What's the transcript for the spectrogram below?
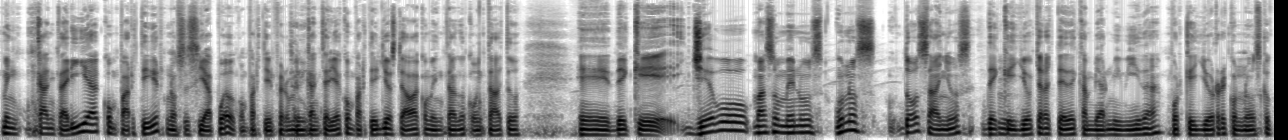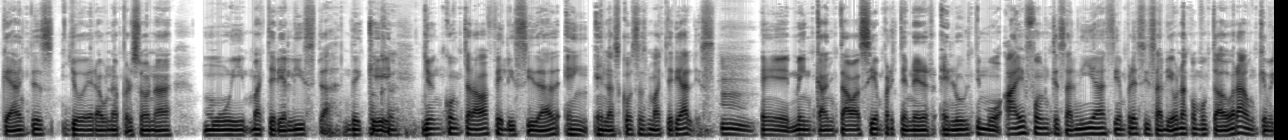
me encantaría compartir, no sé si ya puedo compartir, pero me encantaría compartir. Yo estaba comentando con Tato eh, de que llevo más o menos unos dos años de que Mm. yo traté de cambiar mi vida porque yo reconozco que antes yo era una persona muy materialista, de que yo encontraba felicidad en, en las cosas materiales. Mm. Eh, me encantaba siempre tener el último iPhone que salía, siempre si salía una computadora, aunque mi,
